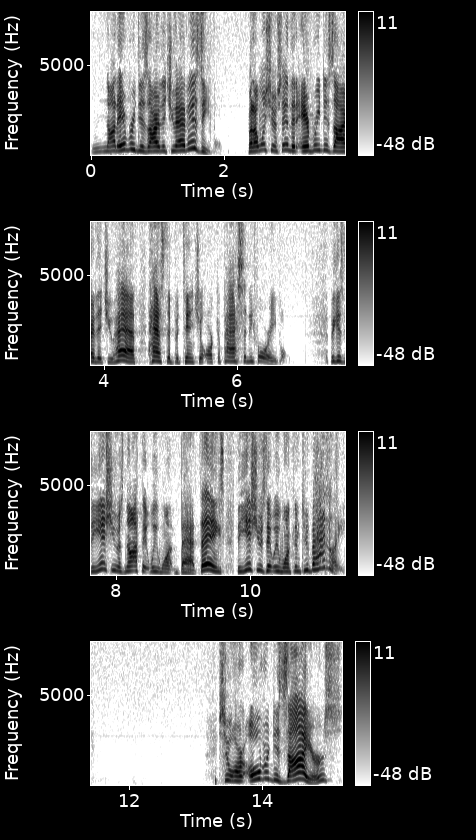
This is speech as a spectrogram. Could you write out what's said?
Not every desire that you have is evil. But I want you to understand that every desire that you have has the potential or capacity for evil. Because the issue is not that we want bad things, the issue is that we want them too badly. So our over desires,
